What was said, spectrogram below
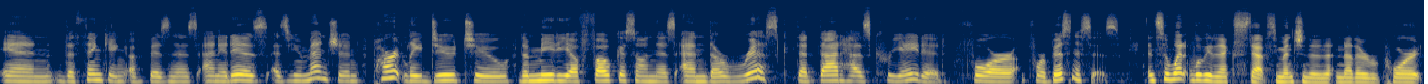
in the thinking of business. And it is, as you mentioned, partly due to the media focus on this and the risk that that has created for, for businesses. And so, what will be the next steps? You mentioned in another report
